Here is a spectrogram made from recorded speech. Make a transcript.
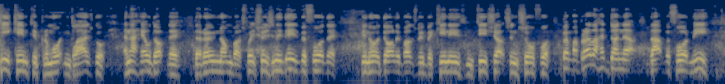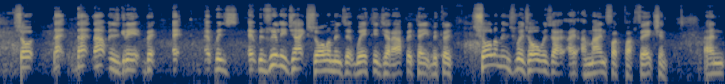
he came to promote in Glasgow, and I held up the, the round numbers, which was in the days before the, you know, dolly birds with bikinis and t-shirts and so forth. But my brother had done that, that before me, so that that that was great. But it, it was it was really Jack Solomons that whetted your appetite because Solomons was always a, a, a man for perfection, and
